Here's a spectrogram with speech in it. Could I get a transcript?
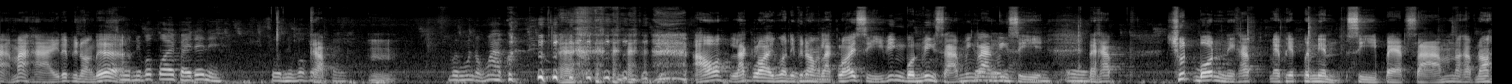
5 มาหายเด้อพี่น้องเด้อสูตรนี้บ่ปล่อยไปได้นี่สูตรนี้บ่ปคล่รัอบยไป อืม เบิ่งมันออกมาก่อนอ่า เอาหลักร้อยงวดนี้พี่น้องหลักร้อยสี่วิ่งบนวิ่งสามวิ่งล่างวิ่งสี่เออนะครับ ชุดบนนี่ครับแม่เพชรเพิ่นเน้นสี่แปดสามนะครับเนาะ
